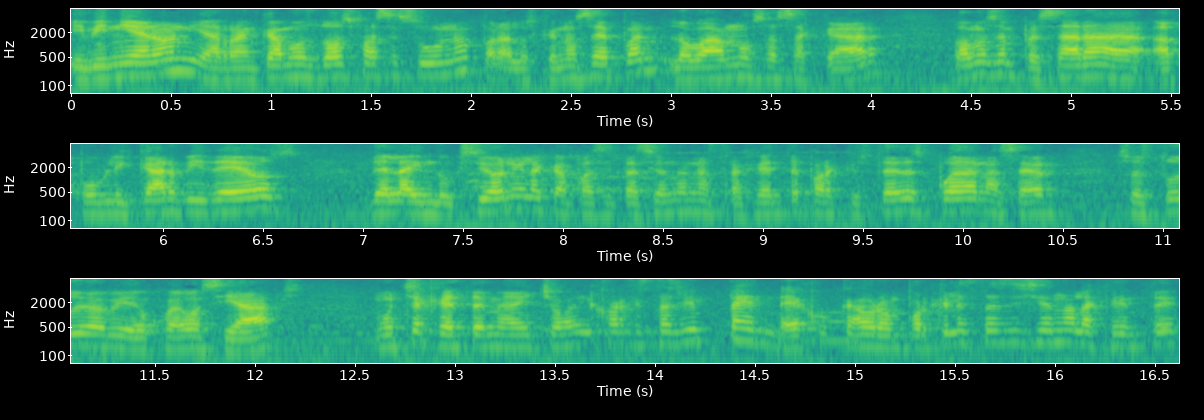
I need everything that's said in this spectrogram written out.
y vinieron y arrancamos dos fases 1, para los que no sepan, lo vamos a sacar vamos a empezar a, publicar videos de la inducción y la capacitación de nuestra gente para que ustedes puedan hacer su estudio de videojuegos y apps. Mucha gente me ha dicho, ay Jorge, estás bien pendejo, cabrón, ¿por qué le estás diciendo a la gente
